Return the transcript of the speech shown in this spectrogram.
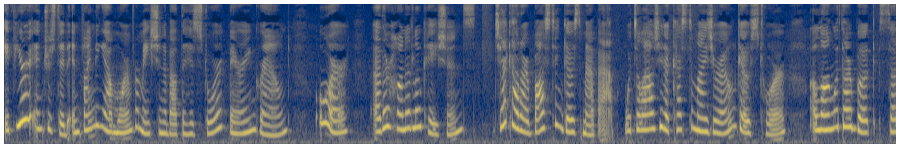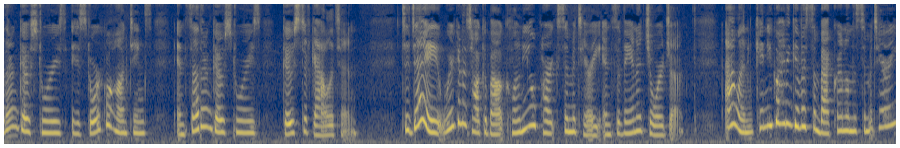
If you're interested in finding out more information about the historic burying ground or other haunted locations, check out our Boston Ghost Map app, which allows you to customize your own ghost tour along with our book, Southern Ghost Stories Historical Hauntings and Southern Ghost Stories Ghost of Gallatin. Today, we're going to talk about Colonial Park Cemetery in Savannah, Georgia. Alan, can you go ahead and give us some background on the cemetery?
